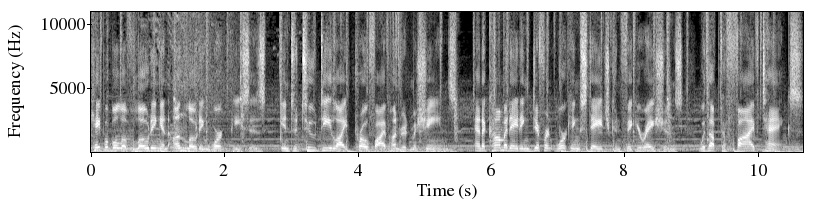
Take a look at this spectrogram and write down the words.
capable of loading and unloading workpieces into two DLyte Pro 500 machines and accommodating different working stage configurations with up to five tanks.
